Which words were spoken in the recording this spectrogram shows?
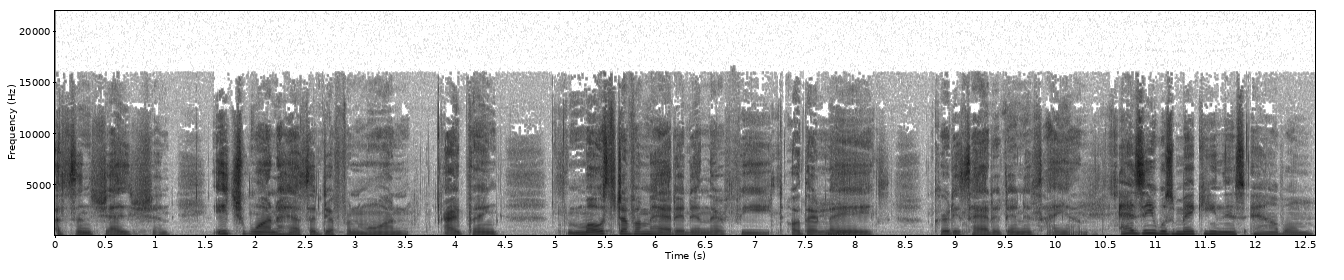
a sensation. Each one has a different one, I think. Most of them had it in their feet or their mm-hmm. legs. Curtis had it in his hands. As he was making this album,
